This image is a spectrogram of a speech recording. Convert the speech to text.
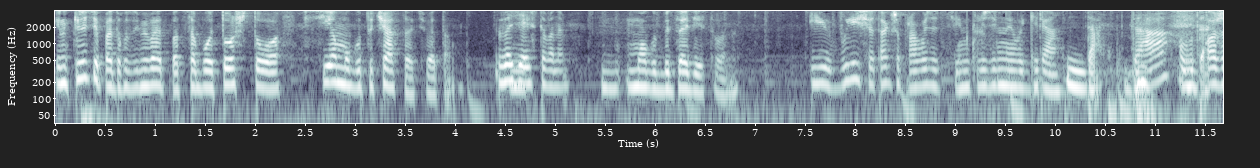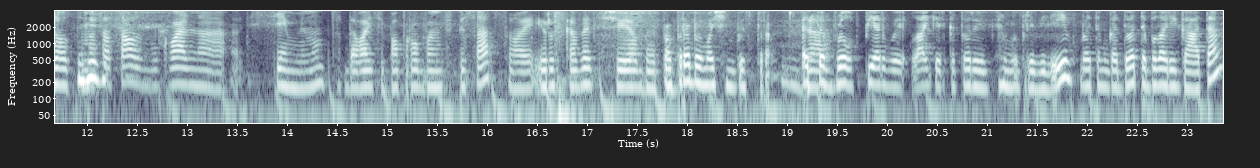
инклюзия подразумевает под собой то, что все могут участвовать в этом, Задействованы. могут быть задействованы. И вы еще также проводите инклюзивные лагеря. Да. Да, вот, Да. пожалуйста, у нас осталось буквально 7 минут. Давайте попробуем вписаться и рассказать еще и об этом. Попробуем очень быстро. Да. Это был первый лагерь, который мы провели в этом году. Это была регата.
